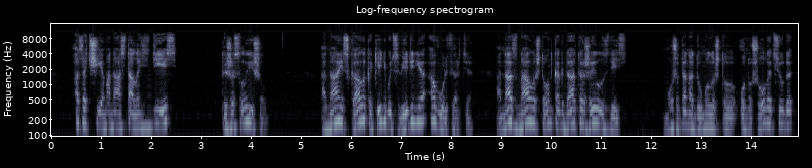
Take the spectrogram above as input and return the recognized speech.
— А зачем она осталась здесь? — Ты же слышал. Она искала какие-нибудь сведения о Вольферте. Она знала, что он когда-то жил здесь. Может, она думала, что он ушел отсюда —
